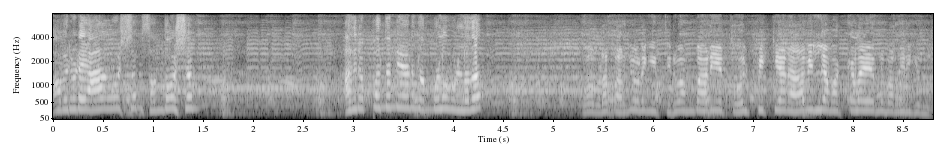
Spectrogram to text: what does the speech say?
അവരുടെ ആഘോഷം സന്തോഷം അതിനൊപ്പം തന്നെയാണ് നമ്മളും ഉള്ളത്. ഇവിടെ പറഞ്ഞു തുടങ്ങി തിരുവമ്പാടിയെ തോൽപ്പിക്കാനാവില്ല മക്കളെ എന്ന് പറഞ്ഞിരിക്കുന്നു.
